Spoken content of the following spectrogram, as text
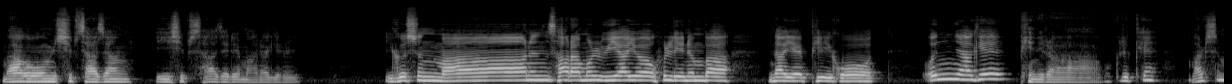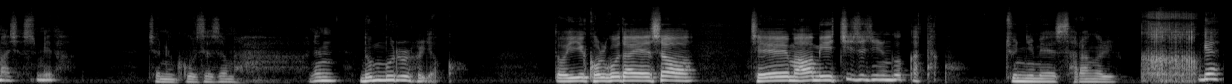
마가복음 14장 24절에 말하기를 이것은 많은 사람을 위하여 흘리는 바 나의 피 곧 언약의 피니라고 그렇게 말씀하셨습니다. 저는 그곳에서 많은 눈물을 흘렸고 또 이 골고다에서 제 마음이 찢어지는 것 같았고 주님의 사랑을 크게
